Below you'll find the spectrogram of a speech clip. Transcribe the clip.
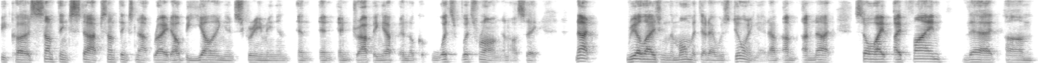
because something stopped, something's not right. I'll be yelling and screaming and and and, and dropping up, and they'll go, "What's what's wrong?" And I'll say, not realizing the moment that I was doing it. I'm I'm, I'm not. So I I find that um,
